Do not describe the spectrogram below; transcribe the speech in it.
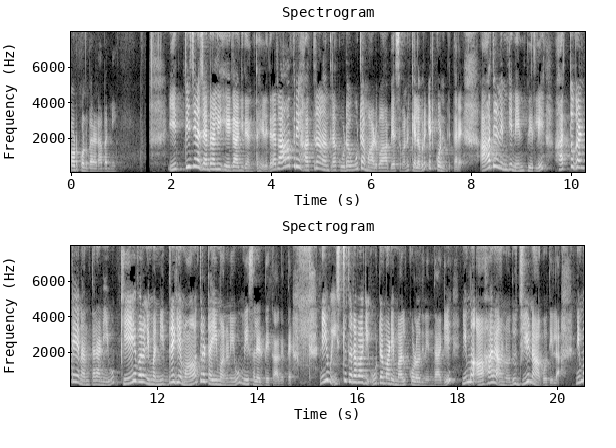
ನೋಡ್ಕೊಂಡು ಬರೋಣ, ಬನ್ನಿ. ಇತ್ತೀಚಿನ ಜನರಲ್ಲಿ ಹೇಗಾಗಿದೆ ಅಂತ ಹೇಳಿದರೆ, ರಾತ್ರಿ ಹತ್ತರ ನಂತರ ಕೂಡ ಊಟ ಮಾಡುವ ಅಭ್ಯಾಸವನ್ನು ಕೆಲವರು ಇಟ್ಕೊಂಡಿರ್ತಾರೆ. ಆದರೆ ನಿಮಗೆ ನೆನಪಿರಲಿ, ಹತ್ತು ಗಂಟೆಯ ನಂತರ ನೀವು ಕೇವಲ ನಿಮ್ಮ ನಿದ್ರೆಗೆ ಮಾತ್ರ ಟೈಮನ್ನು ನೀವು ಮೀಸಲಿಡಬೇಕಾಗತ್ತೆ. ನೀವು ಇಷ್ಟು ತಡವಾಗಿ ಊಟ ಮಾಡಿ ಮಲ್ಕೊಳ್ಳೋದ್ರಿಂದಾಗಿ ನಿಮ್ಮ ಆಹಾರ ಅನ್ನೋದು ಜೀರ್ಣ ಆಗೋದಿಲ್ಲ. ನಿಮ್ಮ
